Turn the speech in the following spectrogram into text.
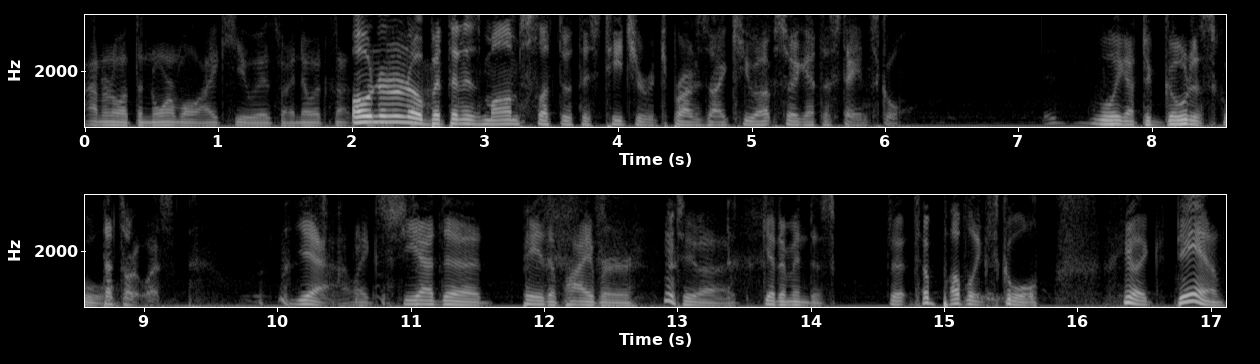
I don't know what the normal IQ is, but I know it's not. Oh no no no! But then his mom slept with his teacher, which brought his IQ up, so he got to stay in school. well, he got to go to school. That's what it was. yeah, like she had to pay the piper to uh, get him into to, to public school. You're like, damn.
